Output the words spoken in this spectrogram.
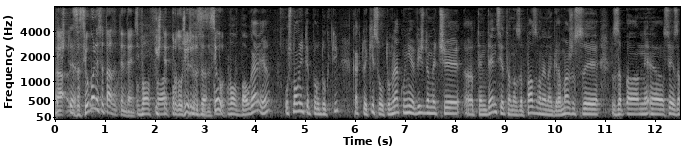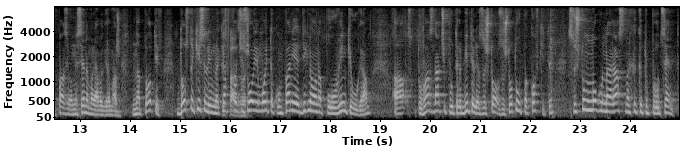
А, Вижте. засилва ли се тази тенденция? В, и ще а, продължи ли да се за- засилва? В България основните продукти, както е киселото мляко, ние виждаме, че а, тенденцията на запазване на грамажа се, за, а, не, а, се е запазила, не се намалява грамажа. Напротив, доста кисели млека, в това число и моята компания е дигнала на половин килограм. А, това значи потребителя. Защо? Защото опаковките също много нараснаха като процент.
